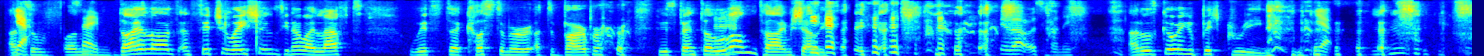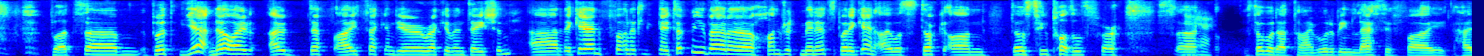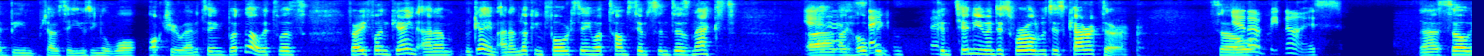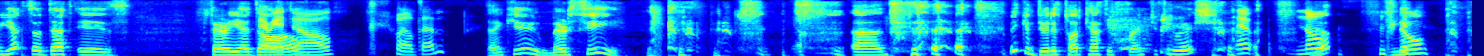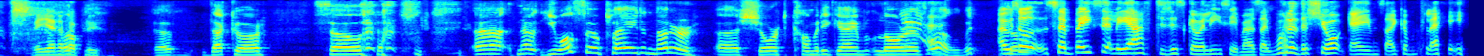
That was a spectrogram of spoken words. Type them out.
And Yeah, some fun same. dialogues and situations. You know, I laughed with the customer at the barber who spent a long time, shall we say. yeah, that was funny and it was going a bit green. Yeah. Mhm. But um, but yeah, no, I I would def- I second your recommendation. And again, fun. It, it took me about a hundred minutes, but again, I was stuck on those two puzzles for uh, Yeah. Some of that time. It would have been less if I had been, shall we say, using a walk- walkthrough or anything. But no, it was a very fun game, and I'm game, and I'm looking forward to seeing what Tom Simpson does next. and I Yeah, hope we can Same. continue in this world with his character. So Yeah, that would be nice. uh, so yeah, so that is Feria d'Arles. doll. Well done. Thank you, merci. and we can do this podcast in French if you wish. Nope. Not. no, Rien ne va Okay. plus. uh, d'accord. So uh, now you also played another uh, short comedy game, Laura, as well. With, I was so- all, so basically after Disco Elysium, I was like, what are the short games I can play?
